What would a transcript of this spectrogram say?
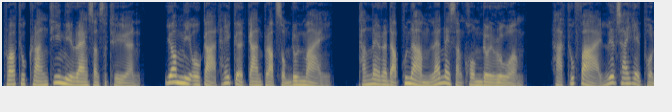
เพราะทุกครั้งที่มีแรงสั่นสะเทือน ย่อมมีโอกาสให้เกิดการปรับสมดุลใหม่ ทั้งในระดับผู้นำและในสังคมโดยรวม หากทุกฝ่ายเลือกใช้เหตุผล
